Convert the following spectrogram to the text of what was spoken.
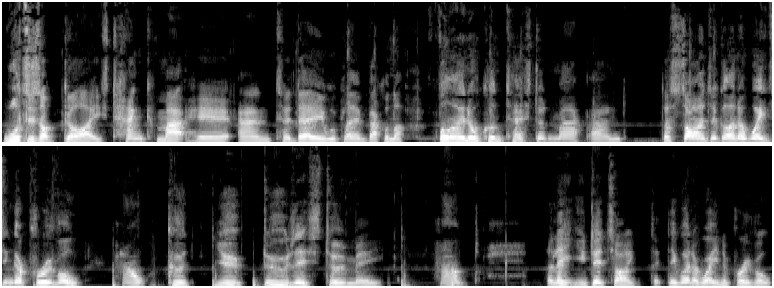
What is up guys, Tank Matt here and today we're playing back on the final contestant map and the signs are going awaiting approval. How could you do this to me? How... Elite, you did sign. They went awaiting approval.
